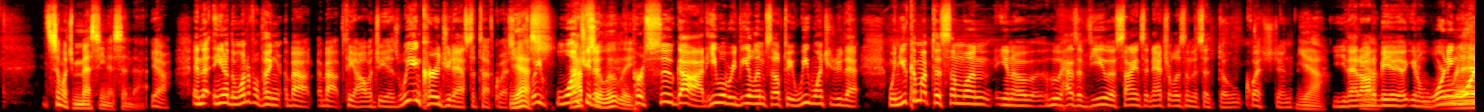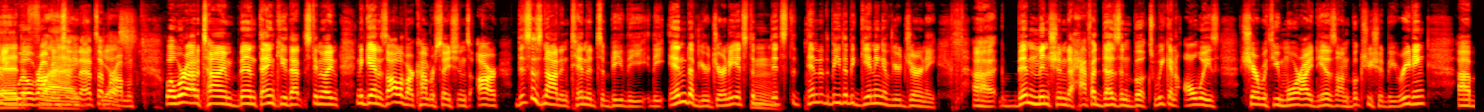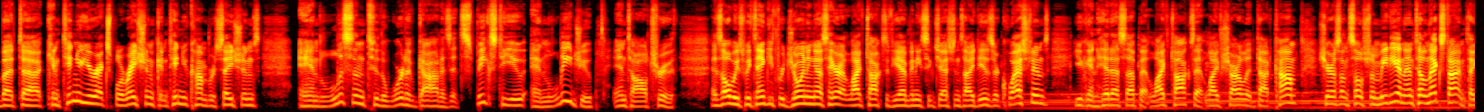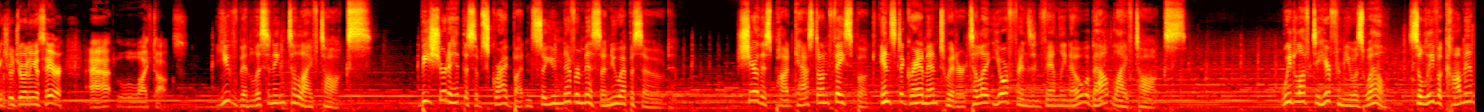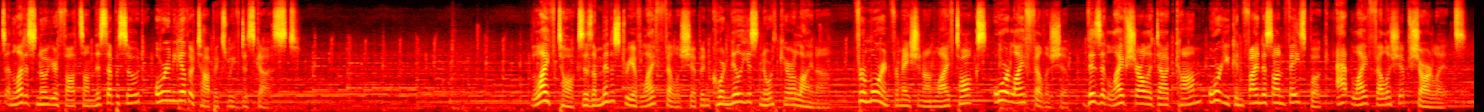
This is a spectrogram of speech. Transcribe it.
so much messiness in that. Yeah, and the, you know the wonderful thing about about theology is we encourage you to ask the tough questions. Yes, we want absolutely. you to pursue God. He will reveal Himself to you. We want you to do that. When you come up to someone you know who has a view of science and naturalism that says "Don't question," yeah, that ought yeah. to be a you know warning, Red warning. Will flag. Robinson, that's a yes. problem. Well, we're out of time, Ben. Thank you. That's stimulating. And again, as all of our conversations are, this is not intended to be the the end of your journey. It's the mm. it's intended to be the beginning of your journey. Uh, Ben mentioned a half a dozen books. We can always share with you more ideas on books you should be reading, uh, but uh, continue your exploration, continue conversations, and listen to the Word of God as it speaks to you and leads you into all truth. As always, we thank you for joining us here at Life Talks. If you have any suggestions, ideas, or questions, you can hit us up at lifetalks at lifecharlotte.com. Share us on social media, and until next time, thanks for joining us here at Life Talks. You've been listening to Life Talks. Be sure to hit the subscribe button so you never miss a new episode. Share this podcast on Facebook, Instagram, and Twitter to let your friends and family know about Life Talks. We'd love to hear from you as well, so leave a comment and let us know your thoughts on this episode or any other topics we've discussed. Life Talks is a ministry of Life Fellowship in Cornelius, North Carolina. For more information on Life Talks or Life Fellowship, visit lifecharlotte.com or you can find us on Facebook at Life Fellowship Charlotte.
